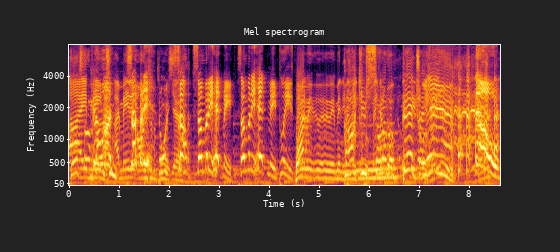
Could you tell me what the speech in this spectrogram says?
I stop made bouncing. it. I made Somebody- it onto the point. Yeah. So, somebody hit me. Somebody hit me, please. What? Wait, wait, wait, wait, wait, Mini, Brock, Mini, you Mini, son Mini, of a no, bitch! I Mini, hate no.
